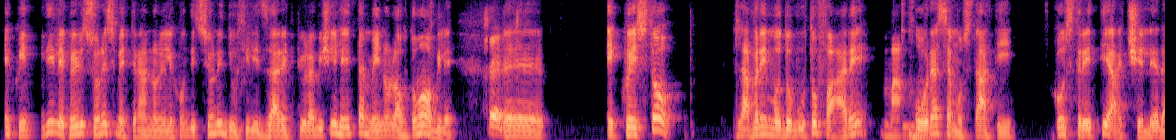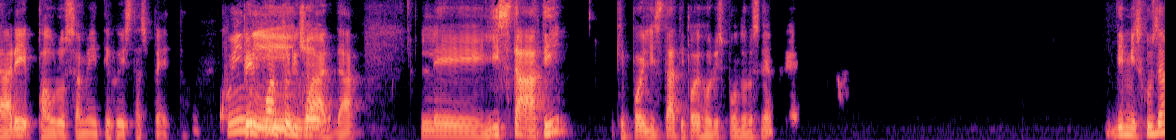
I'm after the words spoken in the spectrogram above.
e quindi le persone si metteranno nelle condizioni di utilizzare più la bicicletta e meno l'automobile. Certo. Eh, e questo l'avremmo dovuto fare, ma ora siamo stati costretti a accelerare paurosamente questo aspetto. Quindi, per quanto riguarda cioè... le, gli stati, che poi gli stati poi corrispondono sempre Dimmi scusa.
